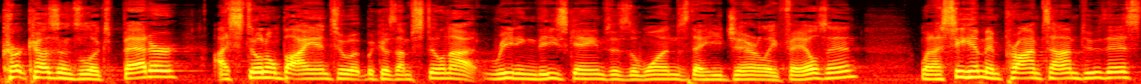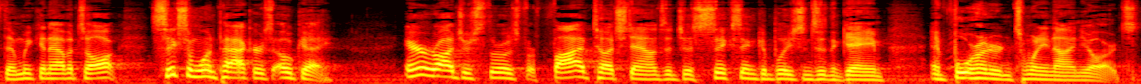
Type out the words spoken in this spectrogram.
Kirk Cousins looks better. I still don't buy into it because I'm still not reading these games as the ones that he generally fails in. When I see him in prime time do this, then we can have a talk. Six and one Packers, okay. Aaron Rodgers throws for five touchdowns and just six incompletions in the game and 429 yards.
